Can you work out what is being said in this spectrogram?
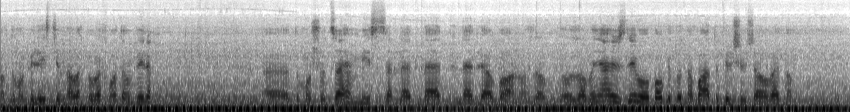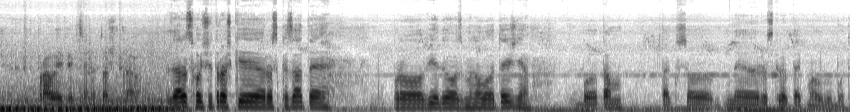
автомобілістів на легкових автомобілях. Е, Тому що це місце не, не, не для обгону. За- з лівого боку, тут набагато більше всього видно. Правий бік це не те, що треба. Зараз хочу трошки розказати про відео з минулого тижня, бо там так все не розкрив, так як мало би бути.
